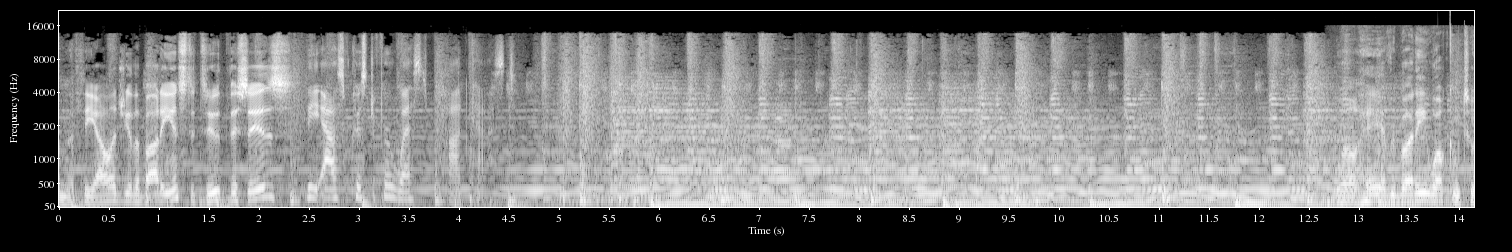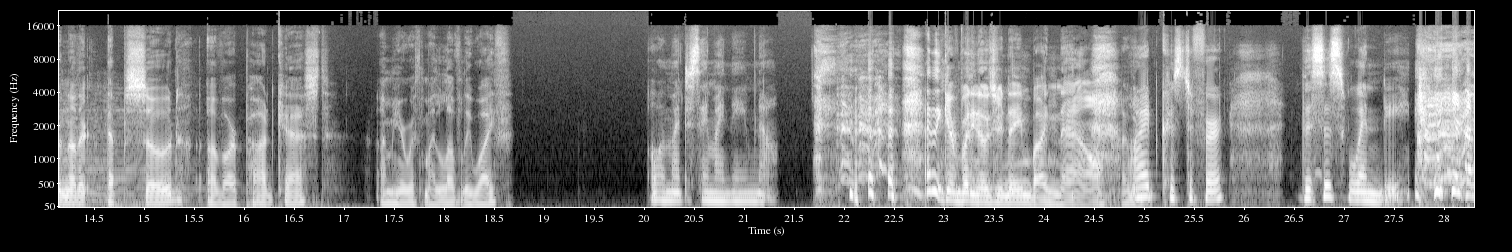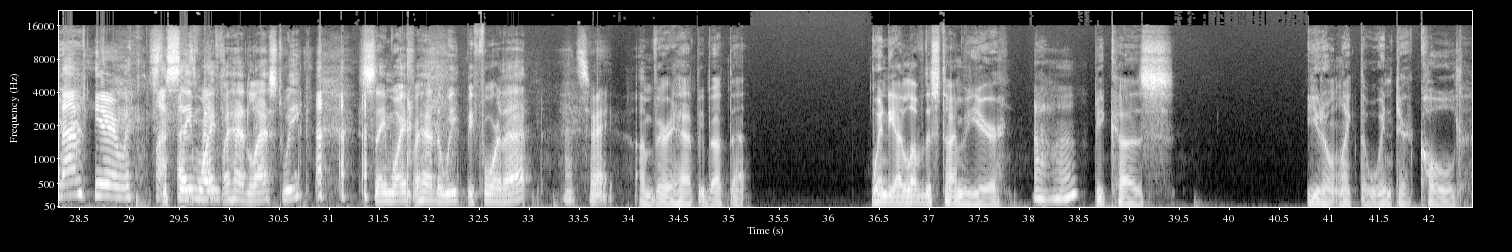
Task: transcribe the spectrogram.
From the Theology of the Body Institute, this is the Ask Christopher West podcast. Well, hey, everybody. Welcome to another episode of our podcast. I'm here with my lovely wife. Oh, am I to say my name now? I think everybody knows your name by now. All right, Christopher. This is Wendy, and I'm here with it's the same husband. wife I had last week, same wife I had the week before that. That's right. I'm very happy about that. Wendy, I love this time of year uh-huh. because you don't like the winter cold.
